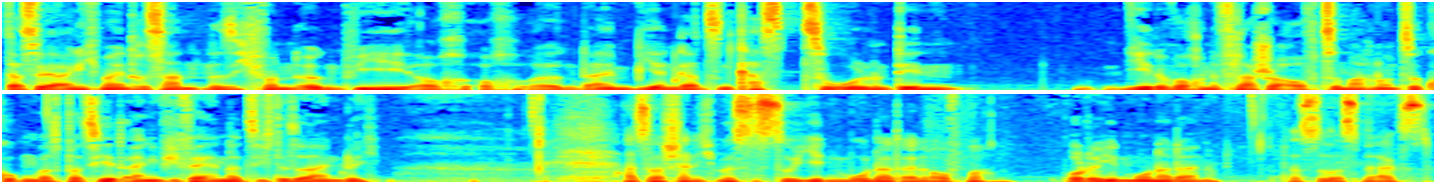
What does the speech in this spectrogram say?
Das wäre eigentlich mal interessant, ne, sich von irgendwie auch, auch irgendeinem Bier einen ganzen Kasten zu holen und den jede Woche eine Flasche aufzumachen und zu gucken, was passiert eigentlich, wie verändert sich das eigentlich. Also wahrscheinlich müsstest du jeden Monat eine aufmachen, Oder jeden Monat eine. dass du was merkst.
